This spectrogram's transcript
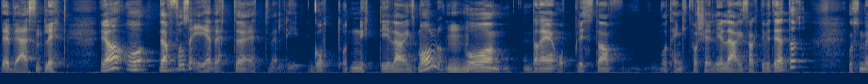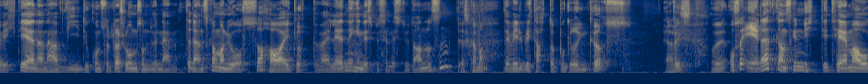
Det er vesentlig. Ja, og derfor så er dette et veldig godt og nyttig læringsmål. Og det er opplista og tenkt forskjellige læringsaktiviteter. Og som er viktig, er denne videokonsultasjonen som du nevnte. Den skal man jo også ha i gruppeveiledningen i spesialistutdannelsen. Det skal man. Det vil bli tatt opp på grunnkurs. Ja visst. Og så er det et ganske nyttig tema å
